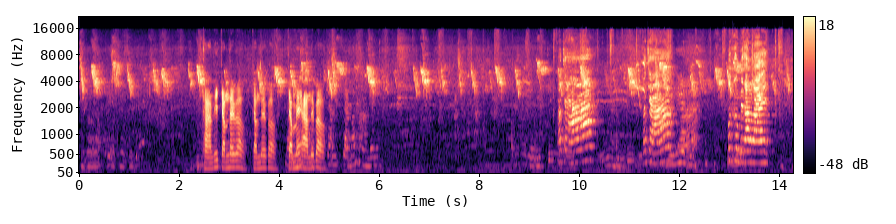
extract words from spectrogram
เดี๋ยวเรารับเพจเธอสิถามที่จำได้เปล่าจำได้เปล่าจำไม่อ่านได้เปล่า จำจำน้ำอ่านได้ไหม ป้าจ๋าป้าจ๋า เรียกนะ เมื่อคืนไปทำอะไร ทำอะไรอะ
